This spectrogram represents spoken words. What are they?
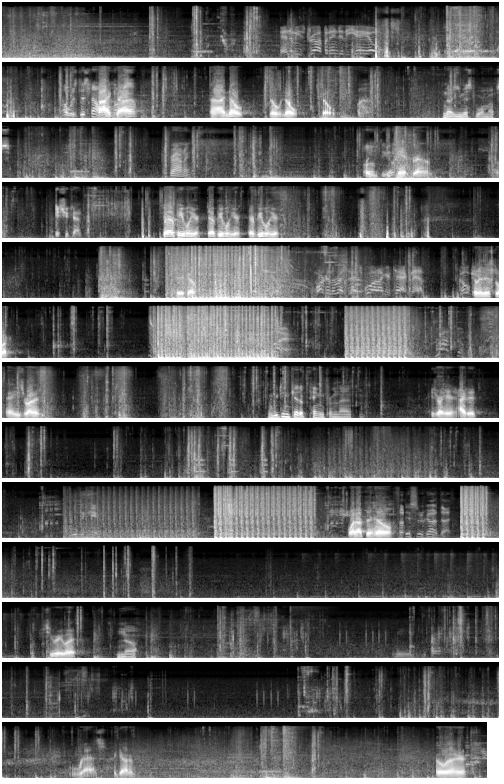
Enemies dropping into the AO. Oh, is this not Hi, warm-ups? Kyle. Uh, no. No, no, no. No, you missed warm-ups. Drowning. Oh, Well, you, you can't drown. Yes, you can. There are people here. There are people here. There are people here. There you go. Marking the rest of that squad on your tac map. Go Come in this door. Yeah, he's running. We didn't get a ping from that. He's right here. I did. Moving here. One up the hill. Disregard that. He went? No. Raz. I got him. Oh, right here.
